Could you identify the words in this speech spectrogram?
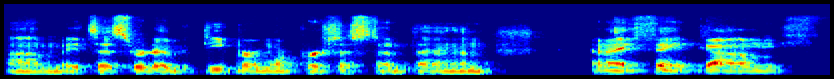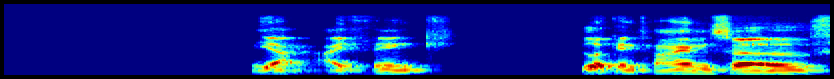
Um it's a sort of deeper more persistent thing. And and i think um yeah i think look in times of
